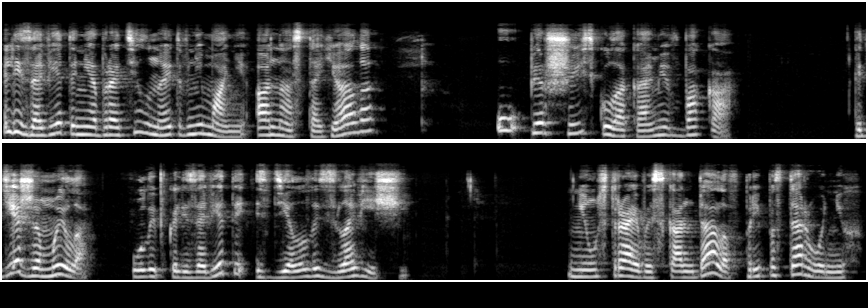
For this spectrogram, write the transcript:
Лизавета не обратила на это внимания. Она стояла, упершись кулаками в бока. «Где же мыло?» Улыбка Лизаветы сделалась зловещей. «Не устраивай скандалов при посторонних»,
